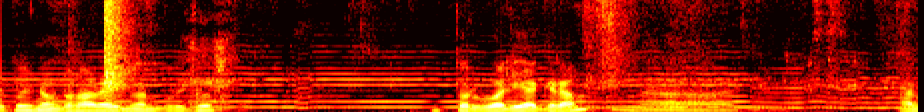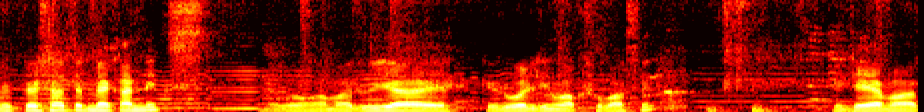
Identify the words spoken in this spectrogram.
একুশ নং ডলার ইউনিয়ন পরিষদ, উত্তর বলিয়া গ্রাম। আমি পেশাতে মেকানিক্স এবং আমার রুইয়ায় ওয়েল্ডিং ওয়ার্কশপ আছে। এটাই আমার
